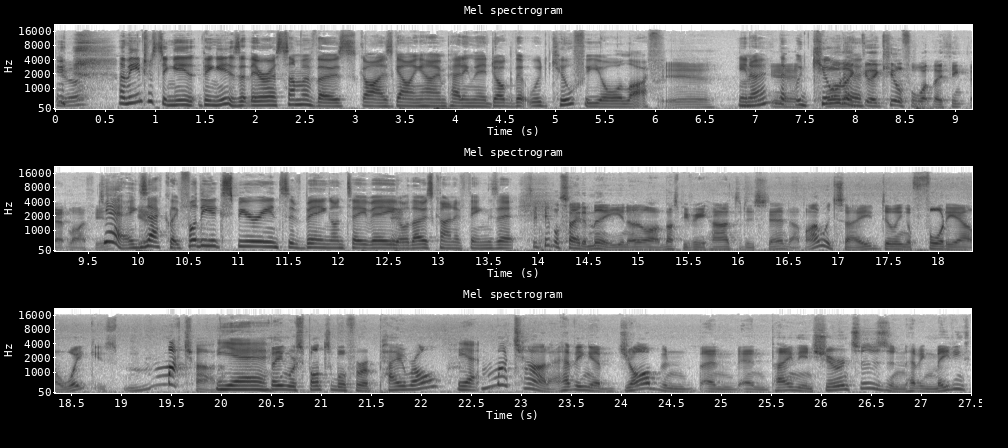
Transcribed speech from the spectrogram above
you know? And the interesting thing is that there are some of those guys going home patting their dog that would kill for your life. Yeah. You know, Yeah. that would kill Well, they, they kill for what they think that life is. Yeah, exactly. For the experience of being on TV Yeah. or those kind of things that See, people say to me, you know, oh, it must be very hard to do stand up. I would say doing a 40 hour week is much harder. Yeah. Being responsible for a payroll, Yeah. much harder. Having a job and, and, and paying the insurances and having meetings,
